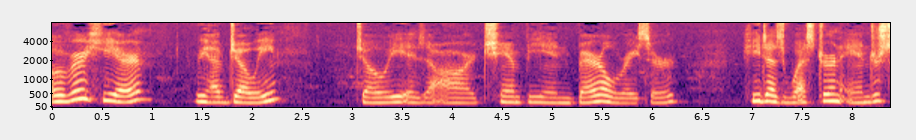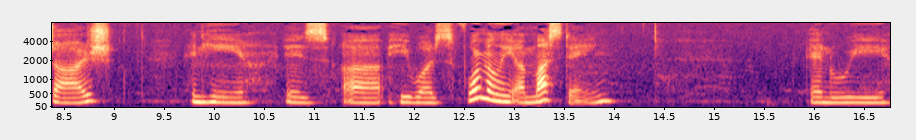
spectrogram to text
Over here we have Joey. Joey is our champion barrel racer. He does western and dressage, and he is uh, he was formerly a Mustang, and we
